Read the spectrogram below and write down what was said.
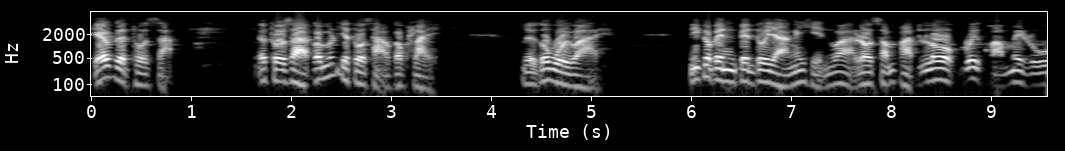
แกก็เกิดโทสะ แล้วโทสะก็ไม่รู้จะโทสะกับใคร เลยก็โวยวาย นี่ก็เป็นเป็นตัวอย่างให้เห็นว่า เราสัมผัสโลกด้วยความไม่รู้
